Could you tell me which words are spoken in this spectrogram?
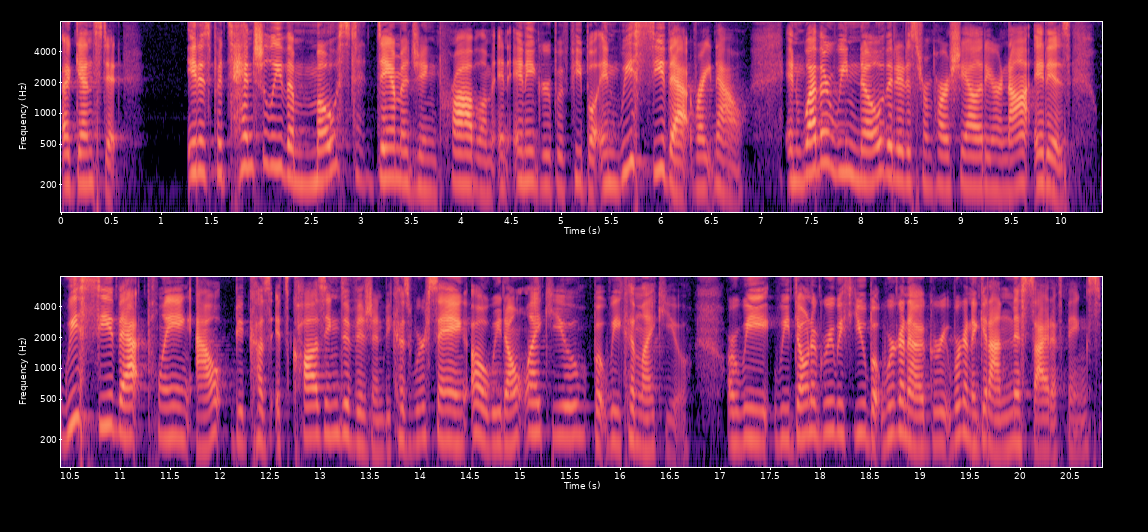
against it. It is potentially the most damaging problem in any group of people. And we see that right now. And whether we know that it is from partiality or not, it is. We see that playing out because it's causing division, because we're saying, oh, we don't like you, but we can like you. Or we, we don't agree with you, but we're going to agree, we're going to get on this side of things.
